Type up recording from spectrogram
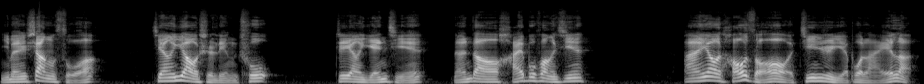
你们上锁，将钥匙领出，这样严谨，难道还不放心？俺要逃走，今日也不来了。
